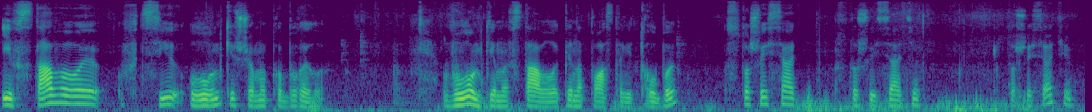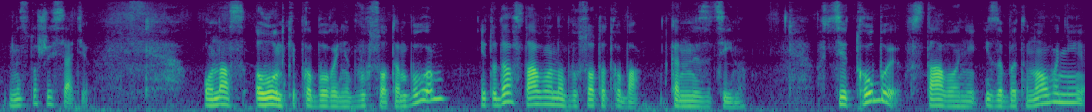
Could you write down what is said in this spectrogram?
і вставили в ці лунки, що ми пробурили. В лунки ми вставили пінопластові труби 160, 160, 160, не 160. У нас лунки пробурені 200 булом, і туди вставлена 200 труба каналізаційна. В ці труби вставлені і забетоновані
